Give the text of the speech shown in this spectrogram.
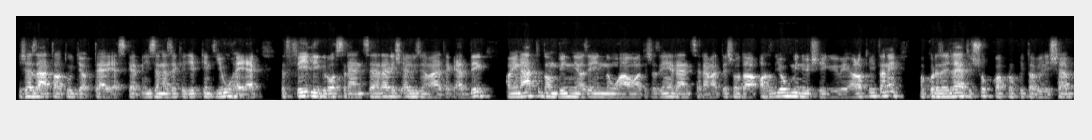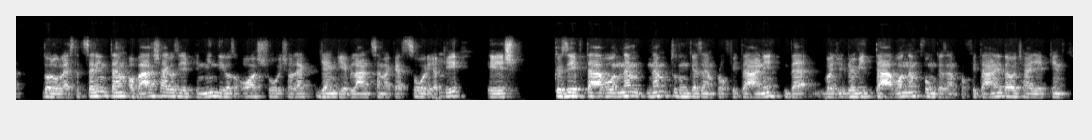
és ezáltal tudjak terjeszkedni, hiszen ezek egyébként jó helyek, tehát félig rossz rendszerrel is elüzemeltek eddig. Ha én át tudom vinni az én know és az én rendszeremet, és oda a jobb minőségűvé alakítani, akkor ez egy lehet, hogy sokkal profitabilisebb dolog lesz. Tehát szerintem a válság az egyébként mindig az alsó és a leggyengébb láncszemeket szórja ki, és középtávon nem, nem tudunk ezen profitálni, de, vagy rövid távon nem fogunk ezen profitálni, de hogyha egyébként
